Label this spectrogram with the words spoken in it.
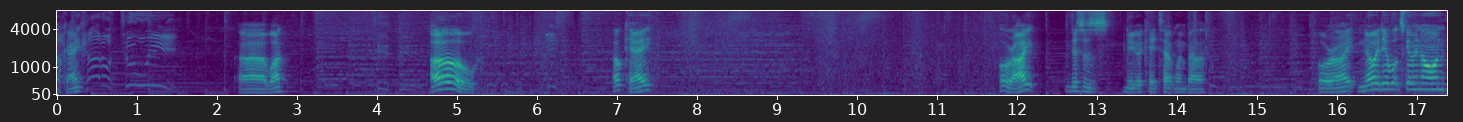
Okay. Uh, what? Oh. Okay. Alright. This is new. Okay, tap when Bella. Alright. No idea what's going on.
